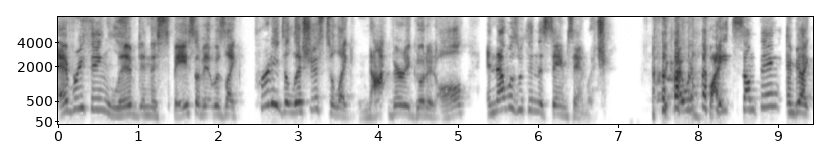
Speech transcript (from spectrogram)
everything lived in this space of it was like pretty delicious to like not very good at all. And that was within the same sandwich. Like I would bite something and be like,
